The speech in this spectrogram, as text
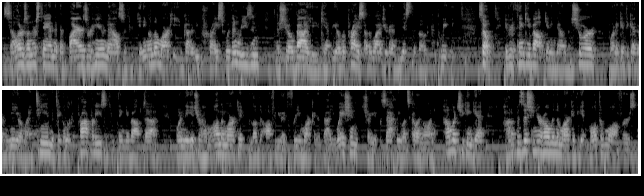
Sellers understand that the buyers are here now, so if you're getting on the market, you've got to be priced within reason to show value. You can't be overpriced, otherwise, you're going to miss the boat completely. So, if you're thinking about getting down to the shore, want to get together me or my team to take a look at properties, if you're thinking about uh, wanting to get your home on the market, we'd love to offer you a free market evaluation, show you exactly what's going on, how much you can get, how to position your home in the market to get multiple offers.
